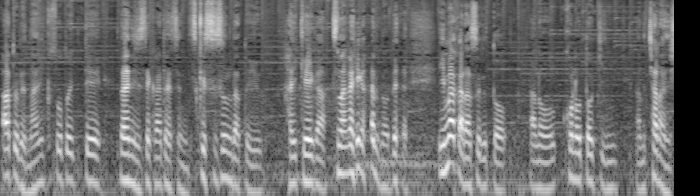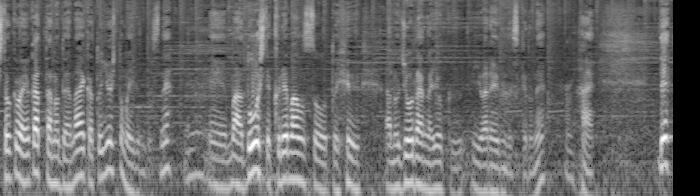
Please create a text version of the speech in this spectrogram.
後で何くそと言って第二次世界大戦に突き進んだという背景がつながりがあるので 今からするとあのこの時にあのチャラにしておけばよかったのではないかという人もいるんですね、うん、えー、まあ、どうしてクレマンソーというあの冗談がよく言われるんですけどね。はい、はい。で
